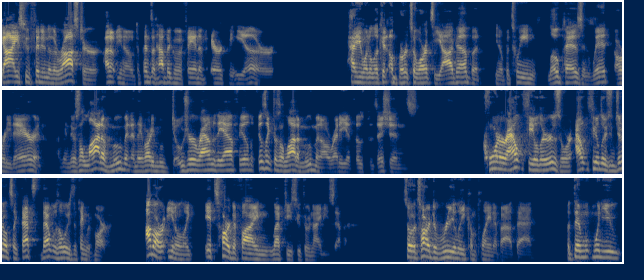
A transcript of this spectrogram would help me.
guys who fit into the roster. I don't, you know, depends on how big of a fan of Eric Mejia or how you want to look at Humberto Arteaga. But you know, between Lopez and Witt already there, and I mean, there's a lot of movement, and they've already moved Dozier around to the outfield. It feels like there's a lot of movement already at those positions. Corner outfielders or outfielders in general. It's like that's that was always the thing with Martin. I'm already, you know, like it's hard to find lefties who throw 97. So it's hard to really complain about that. But then when you,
